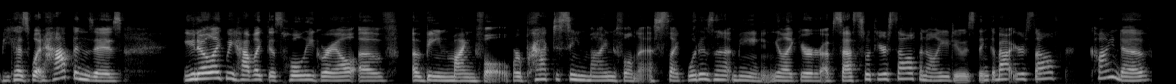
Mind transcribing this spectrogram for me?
Because what happens is you know like we have like this holy grail of of being mindful. We're practicing mindfulness. Like what does that mean? You're like you're obsessed with yourself and all you do is think about yourself? Kind of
